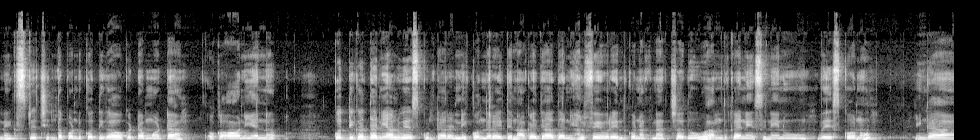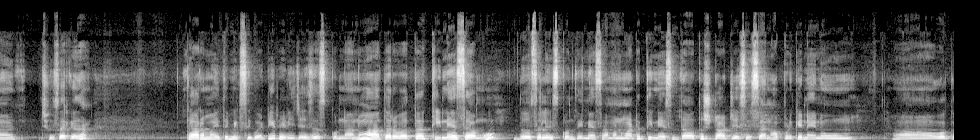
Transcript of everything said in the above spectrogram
నెక్స్ట్ చింతపండు కొద్దిగా ఒక టమాటా ఒక ఆనియన్. కొద్దిగా ధనియాలు వేసుకుంటారండి. కొందరైతే నాకైతే ఆ ధనియాల ఫేవర్ ఎందుకో నాకు నచ్చదు. అందుకనేసి నేను వేసుకోను. ఇంకా చూసారు కదా కారం అయితే మిక్సీ బట్టి రెడీ చేసేసుకున్నాను. ఆ తర్వాత తినేసాము. దోశలు వేసుకొని తినేసామన్నమాట. తినేసిన తర్వాత స్టార్ట్ చేసేసాను. అప్పటికే నేను ఒక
